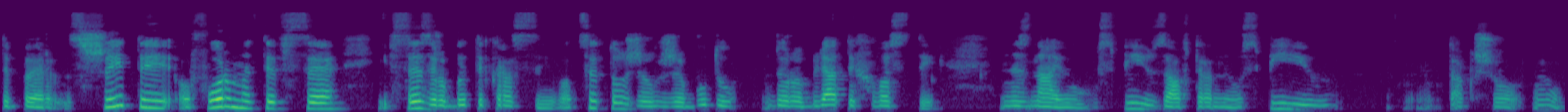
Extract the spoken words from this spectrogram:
тепер зшити, оформити все і все зробити красиво. Це теж вже буду доробляти хвости. Не знаю, успію, завтра не успію. Так що, ну,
